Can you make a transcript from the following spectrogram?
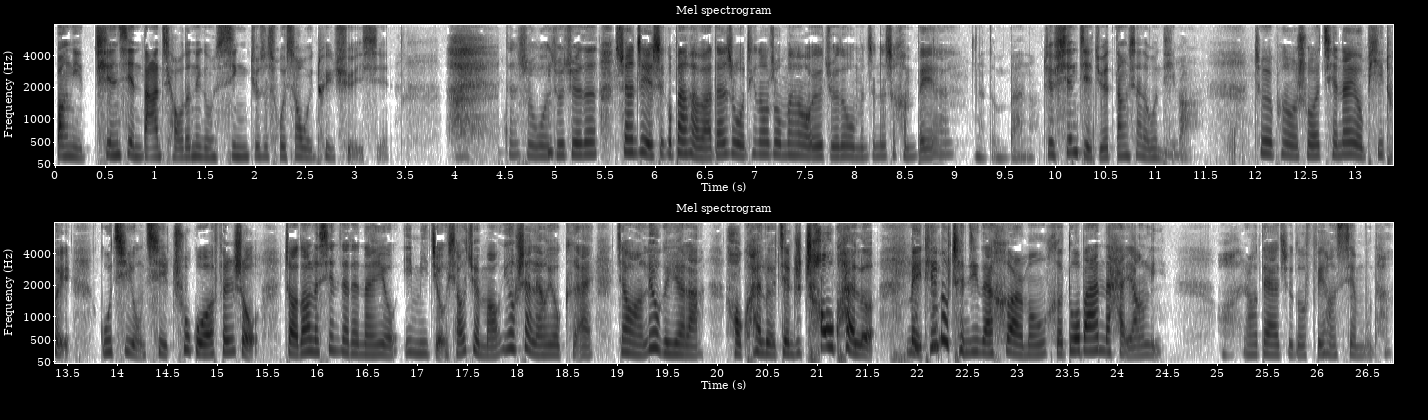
帮你牵线搭桥的那种心，就是会稍微退却一些。唉。但是我就觉得，虽然这也是个办法吧，但是我听到这种办法，我又觉得我们真的是很悲哀。那怎么办呢？就先解决当下的问题吧。这位朋友说，前男友劈腿，鼓起勇气出国分手，找到了现在的男友，一米九，小卷毛，又善良又可爱，交往六个月啦，好快乐，简直超快乐，每天都沉浸在荷尔蒙和多巴胺的海洋里。哇，然后大家就都非常羡慕他。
